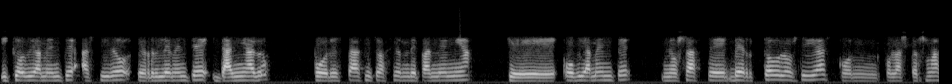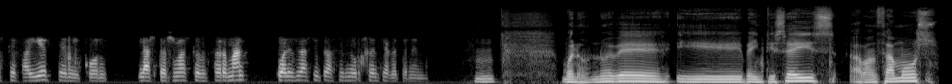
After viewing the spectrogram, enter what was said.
y que obviamente ha sido terriblemente dañado por esta situación de pandemia que obviamente nos hace ver todos los días con, con las personas que fallecen y con las personas que enferman cuál es la situación de urgencia que tenemos. Bueno, 9 y 26, avanzamos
